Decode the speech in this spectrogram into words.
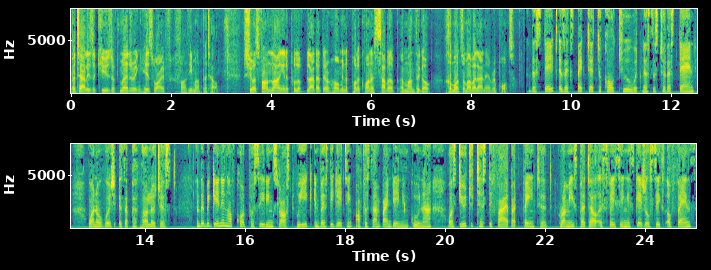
Patel is accused of murdering his wife, Fatima Patel. She was found lying in a pool of blood at their home in a Polokwane suburb a month ago. Khomotso Mabalane reports. The state is expected to call two witnesses to the stand, one of which is a pathologist. In the beginning of court proceedings last week, investigating officer Mpandeni Nkuna was due to testify but fainted. Rameez Patel is facing a Schedule 6 offense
